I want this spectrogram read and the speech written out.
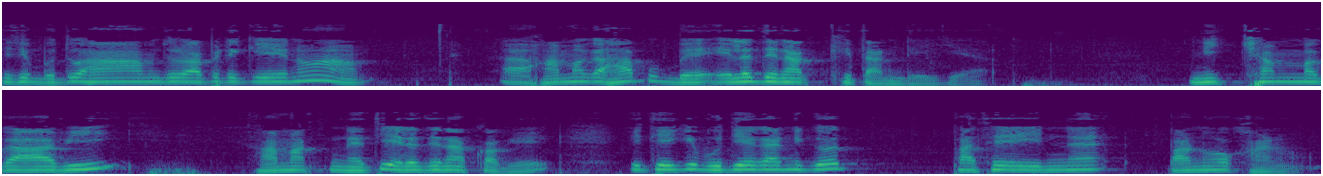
ඉතින් බුදුහාමුදුර අපිට කියනවා හැම ගහපු එළ දෙනක් හිතන්නේ කියලා. නිච්ඡම්ම ගාවි හැමක් නැති එළ දෙනක් වගේ. ඉතින් ඒකේ බුදිය ගන්න කිව්වොත් පසේ ඉන්න පණුව කනවා.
